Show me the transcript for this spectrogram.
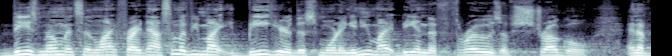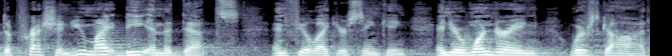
these moments in life right now. Some of you might be here this morning and you might be in the throes of struggle and of depression. You might be in the depths and feel like you're sinking. And you're wondering, where's God?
